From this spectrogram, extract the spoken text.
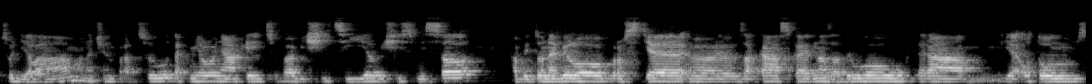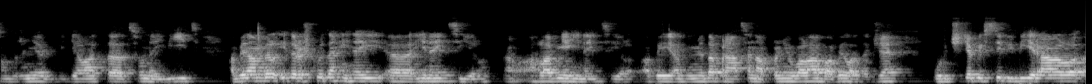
co dělám a na čem pracuji, tak mělo nějaký třeba vyšší cíl, vyšší smysl, aby to nebylo prostě zakázka jedna za druhou, která je o tom samozřejmě vydělat co nejvíc, aby tam byl i trošku ten jiný, jiný cíl no, a hlavně jiný cíl, aby, aby mě ta práce naplňovala a bavila. Takže určitě bych si vybíral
